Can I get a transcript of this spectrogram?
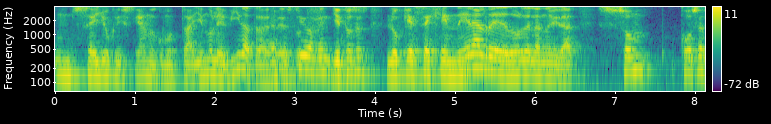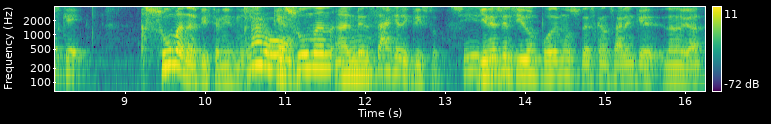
un sello cristiano, como trayéndole vida a través de esto. Y entonces lo que se genera alrededor de la Navidad son cosas que suman al cristianismo, claro. que suman al mensaje de Cristo. y en ese sentido podemos descansar en que la Navidad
